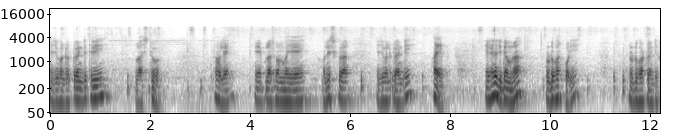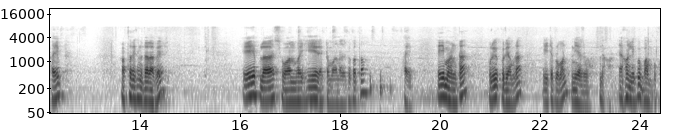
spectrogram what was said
is equal to twenty three plus two তাহলে A plus one by A whole square is equal to twenty five এখানে যদি আমরা রুট ওভার করি রুট ওভার টোয়েন্টি ফাইভ অর্থাৎ এখানে দাঁড়াবে এ প্লাস ওয়ান বাই এর একটা মান আসবে কত? ফাইভ এই মানটা প্রয়োগ করে আমরা এইটা প্রমাণ নিয়ে আসব। দেখো, এখন লিখব বাম পক্ষ।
